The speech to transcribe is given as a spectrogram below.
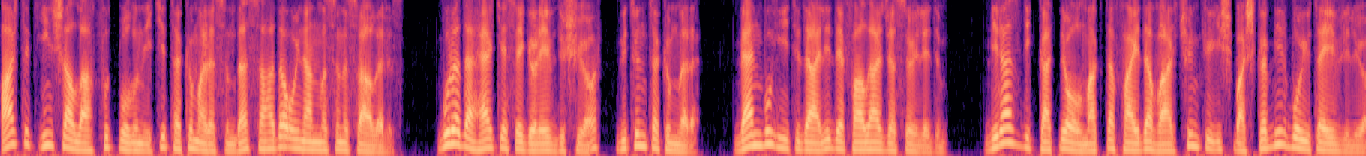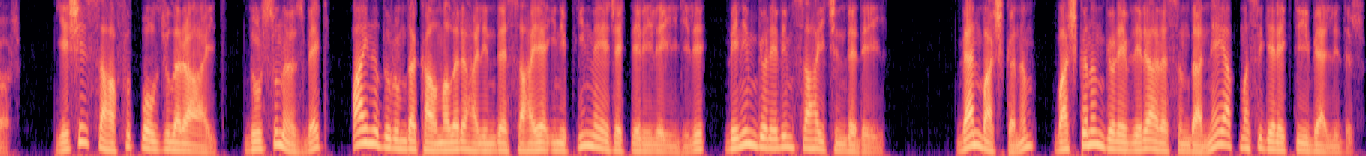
Artık inşallah futbolun iki takım arasında sahada oynanmasını sağlarız. Burada herkese görev düşüyor, bütün takımlara. Ben bu itidali defalarca söyledim. Biraz dikkatli olmakta fayda var çünkü iş başka bir boyuta evriliyor. Yeşil saha futbolculara ait. Dursun Özbek, aynı durumda kalmaları halinde sahaya inip inmeyecekleriyle ilgili, benim görevim saha içinde değil. Ben başkanım, başkanın görevleri arasında ne yapması gerektiği bellidir.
